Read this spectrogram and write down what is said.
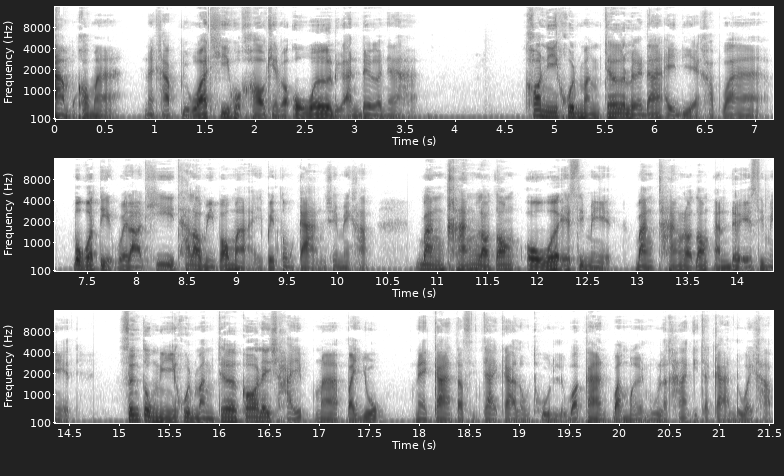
ต่ำเข้ามานะครับ หรือว่าที่หัวข้อเขียนว่า over หรือ under เนี่ยนะฮะข้อนี้คุณมังเจอร์เลยได้ไอเดียครับว่า ปกติเวลาที่ถ้าเรามีเป้าหมายเป็นตรงกลางใช่ไหมครับ บางครั้งเราต้อง over estimate บางครั้งเราต้อง under estimate ซึ่งตรงนี้คุณมังเจอร์ก็ได้ใช้มาประยุกต์ในการตัดสินใจการลงทุน หรือว่าการประเมินมูลค่ากิจการด้วยครับ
